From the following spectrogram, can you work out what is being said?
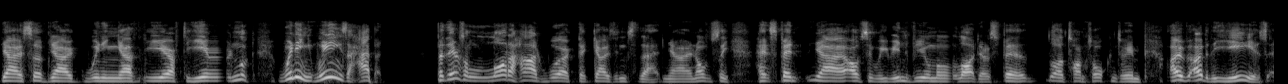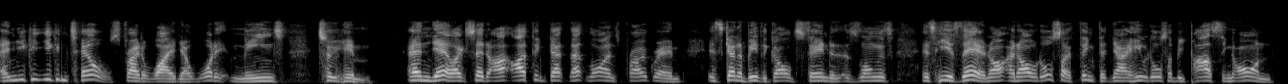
you know, sort of you know, winning uh, year after year. And look, winning winning is a habit but there's a lot of hard work that goes into that, you know, and obviously have spent, you know, obviously we interview him a lot. I've spent a lot of time talking to him over over the years, and you can you can tell straight away, you know, what it means to him and yeah, like I said, I, I think that that Lions program is going to be the gold standard as long as as he is there. And I, and I would also think that you know he would also be passing on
